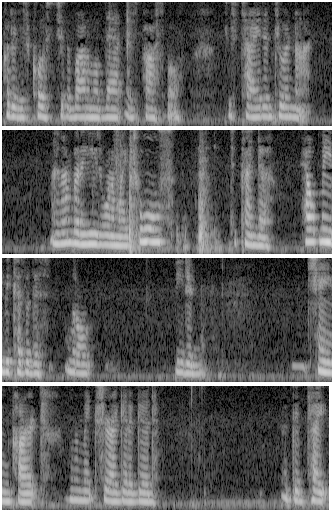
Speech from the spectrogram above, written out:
put it as close to the bottom of that as possible. Just tie it into a knot. And I'm going to use one of my tools to kind of help me because of this little beaded chain part. I'm going to make sure I get a good, a good tight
